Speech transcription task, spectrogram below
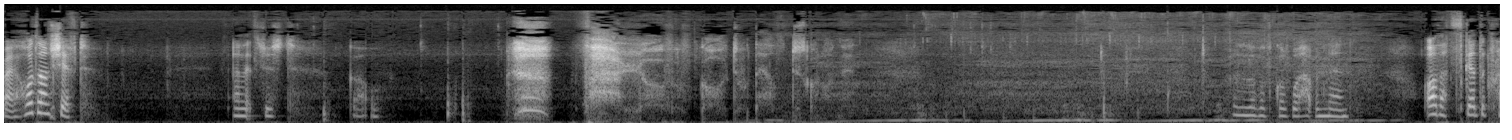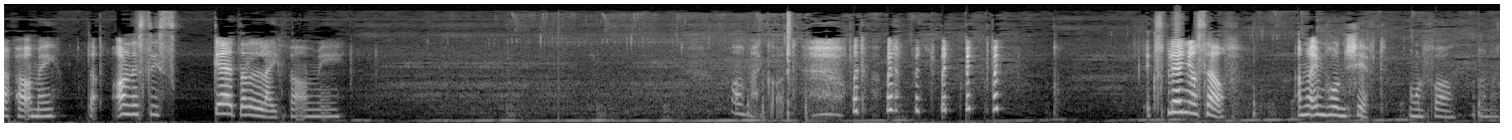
Right, hold on shift. And let's just go. For love of God, what the hell's just gone on then? For love of God, what happened then? Oh, that scared the crap out of me. That honestly scared the life out of me. Oh my god. What, what, what, what, what, what? Explain yourself. I'm not even holding shift. I want to fall. Oh no.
